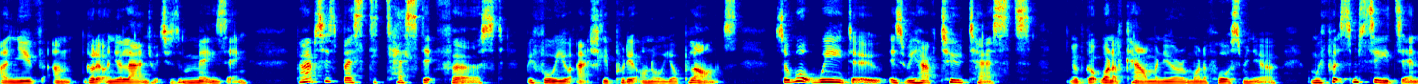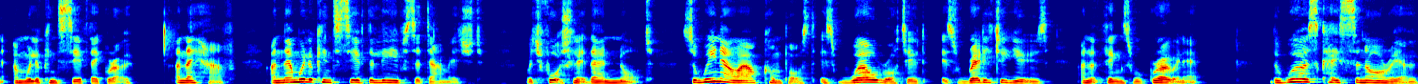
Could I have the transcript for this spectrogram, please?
and you've um, got it on your land, which is amazing, perhaps it's best to test it first before you actually put it on all your plants. So what we do is we have two tests. We've got one of cow manure and one of horse manure, and we've put some seeds in and we're looking to see if they grow. And they have. And then we're looking to see if the leaves are damaged, which fortunately they're not. So we know our compost is well rotted, it's ready to use, and that things will grow in it. The worst case scenario,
